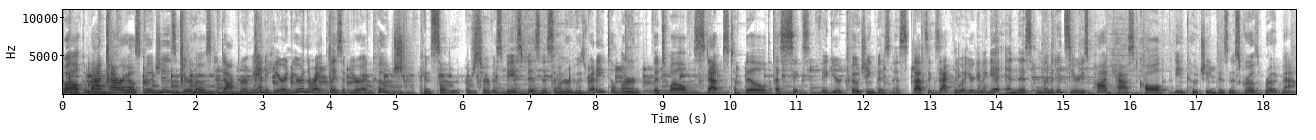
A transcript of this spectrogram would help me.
Welcome back, Powerhouse Coaches. Your host, Dr. Amanda here, and you're in the right place if you're a coach, consultant, or service based business owner who's ready to learn the 12 steps to build a six figure coaching business. That's exactly what you're going to get in this limited series podcast called the Coaching Business Growth Roadmap.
